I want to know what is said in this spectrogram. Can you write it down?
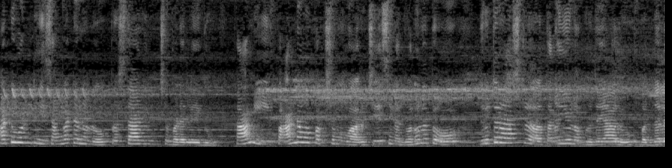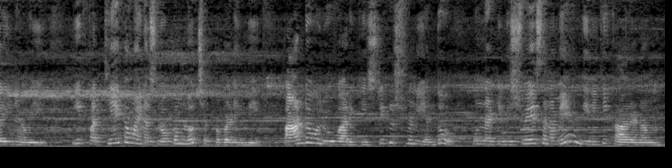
అటువంటి సంఘటనలు ప్రస్తావించబడలేదు. కానీ పాండవ పక్షము వారు చేసిన ధ్వనులతో ధృతరాష్ట్ర తనయుల హృదయాలు బద్దలైనవి. ఈ ప్రత్యేకమైన శ్లోకంలో చెప్పబడింది. పాండవులు వారికి శ్రీకృష్ణుని యందు ఉన్నటి విశ్వేషణమే దీనికి కారణం.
